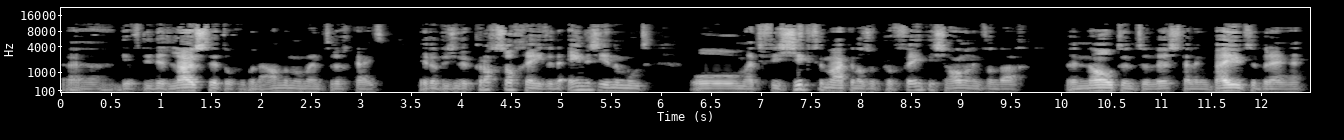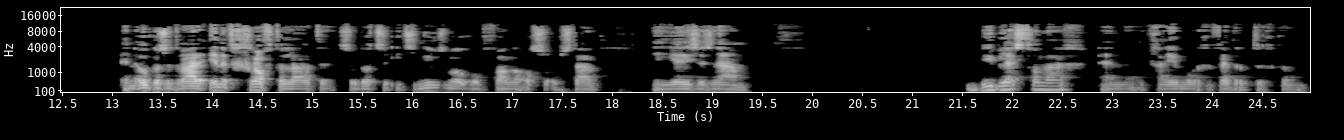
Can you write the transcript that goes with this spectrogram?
uh, die, die dit luistert of op een ander moment terugkijkt. Dat u ze de kracht zal geven, de energie en de moed om het fysiek te maken als een profetische handeling vandaag. De nood en teleurstelling bij u te brengen en ook als het ware in het graf te laten, zodat ze iets nieuws mogen ontvangen als ze opstaan. In Jezus' naam. Be blessed vandaag en ik ga hier morgen verder op terugkomen.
